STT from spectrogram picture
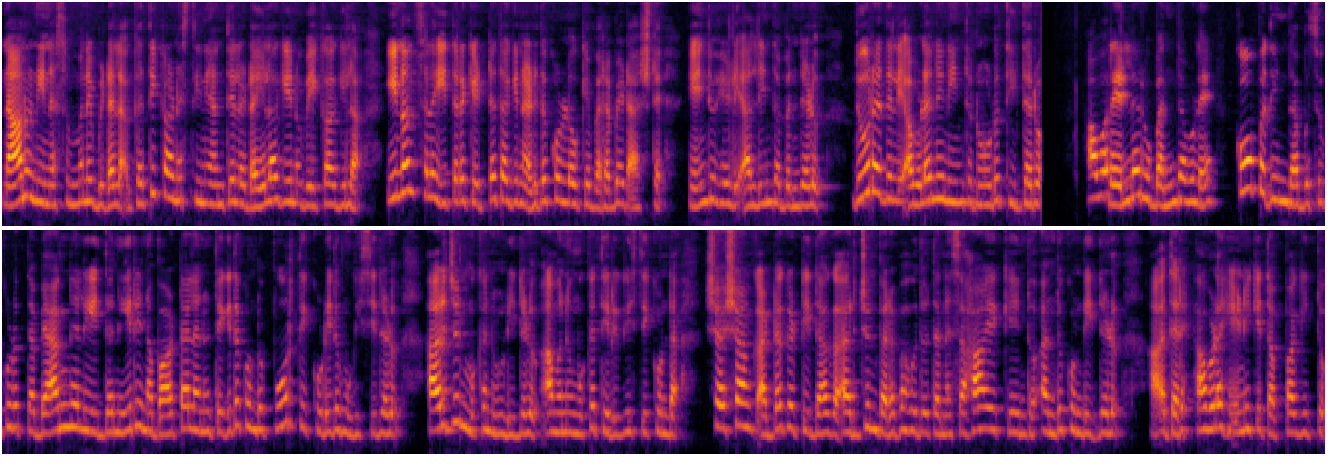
ನಾನು ನಿನ್ನ ಸುಮ್ಮನೆ ಬಿಡಲ್ಲ, ಗತಿ ಕಾಣಿಸ್ತೀನಿ ಅಂತೆಲ್ಲ ಡೈಲಾಗ್ ಏನು ಬೇಕಾಗಿಲ್ಲ. ಇನ್ನೊಂದು ಸಲ ಈ ಥರ ಕೆಟ್ಟದಾಗಿ ನಡೆದುಕೊಳ್ಳೋಕೆ ಬರಬೇಡ ಅಷ್ಟೆ, ಎಂದು ಹೇಳಿ ಅಲ್ಲಿಂದ ಬಂದಳು. ದೂರದಲ್ಲಿ ಅವಳನ್ನೇ ನಿಂತು ನೋಡುತ್ತಿದ್ದರು. ಅವರೆಲ್ಲರೂ ಬಂದವಳೆ ಕೋಪದಿಂದ ಬುಸುಗುಡುತ್ತಾ ಬ್ಯಾಗ್ನಲ್ಲಿ ಇದ್ದ ನೀರಿನ ಬಾಟಲನ್ನು ತೆಗೆದುಕೊಂಡು ಪೂರ್ತಿ ಕುಡಿದು ಮುಗಿಸಿದಳು. ಅರ್ಜುನ್ ಮುಖ ನೋಡಿದಳು. ಅವನು ಮುಖ ತಿರುಗಿಸಿಕೊಂಡ. ಶಶಾಂಕ್ ಅಡ್ಡಗಟ್ಟಿದ್ದಾಗ ಅರ್ಜುನ್ ಬರಬಹುದು ತನ್ನ ಸಹಾಯಕ್ಕೆ ಎಂದು ಅಂದುಕೊಂಡಿದ್ದಳು. ಆದರೆ ಅವಳ ಹೇಳಿಕೆ ತಪ್ಪಾಗಿತ್ತು.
